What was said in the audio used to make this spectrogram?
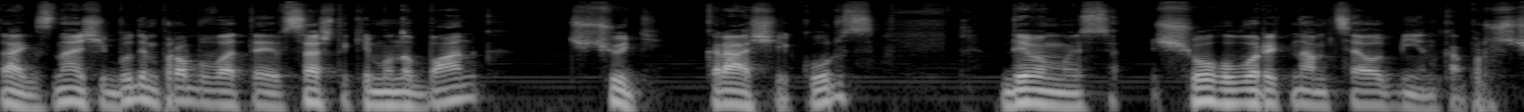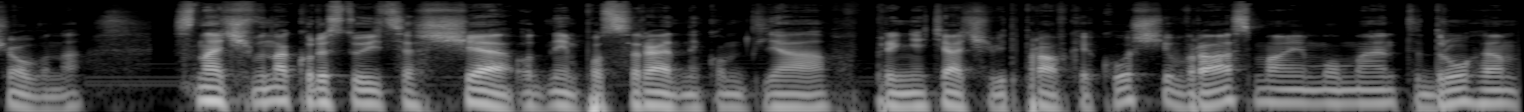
Так, значить, будемо пробувати все ж таки Монобанк. Чуть-чуть кращий курс. Дивимося, що говорить нам ця обмінка, про що вона. Значить, вона користується ще одним посередником для прийняття чи відправки коштів. Раз має момент. Друге,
